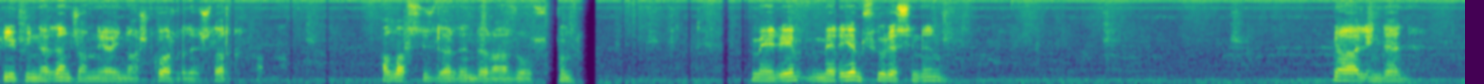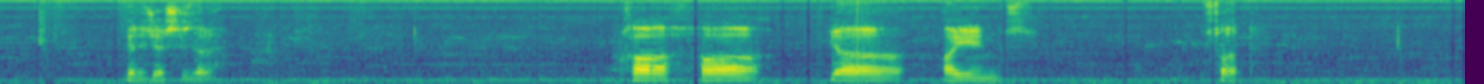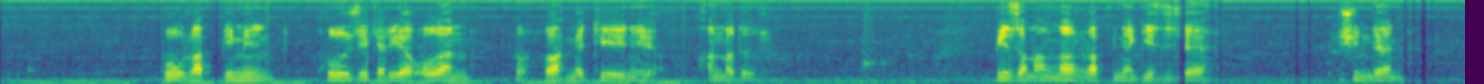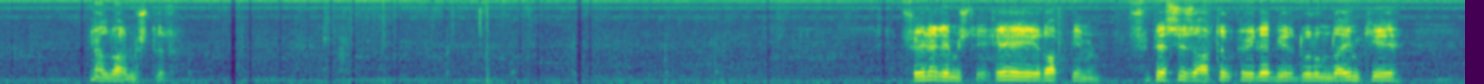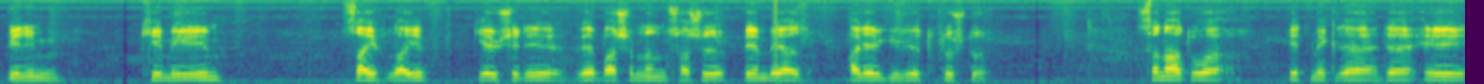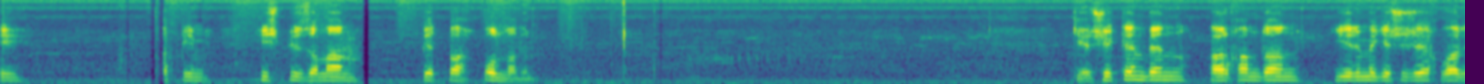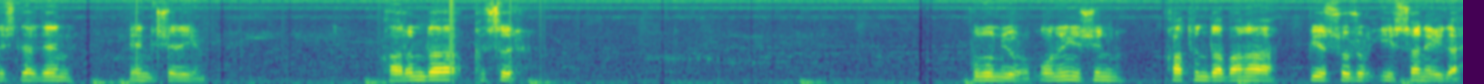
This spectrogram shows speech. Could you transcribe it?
Filipinler'den canlı yayın açtık arkadaşlar. Allah sizlerden de razı olsun. Meryem, Meryem suresinin mealinden vereceğiz sizlere. Ha ha ya ayn sad bu Rabbimin kulu Zekeriya olan rahmetini anmadır. Bir zamanlar Rabbine gizlice işinden yalvarmıştır. Şöyle demişti. Ey Rabbim şüphesiz artık öyle bir durumdayım ki benim kemiğim zayıflayıp gevşedi ve başımın saçı bembeyaz alev gibi tutuştu. Sana dua etmekle de ey Rabbim hiçbir zaman bedbaht olmadım. Gerçekten ben arkamdan yerime geçecek varislerden endişeliyim. Karım da kısır. bulunuyor. Onun için katında bana bir çocuk ihsan eyle.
